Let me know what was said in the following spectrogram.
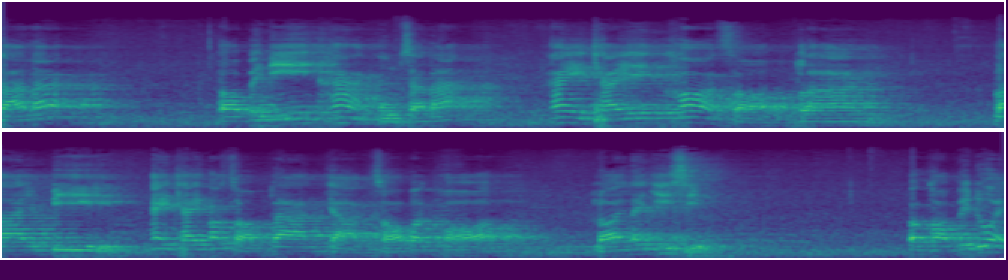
สาระ ต่อไปนี้ 5 กลุ่มสาระ ให้ใช้ข้อสอบกลาง ปลายปีให้ใช้ข้อสอบกลางจากสปทร้อยละ 20 ประกอบไปด้วย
